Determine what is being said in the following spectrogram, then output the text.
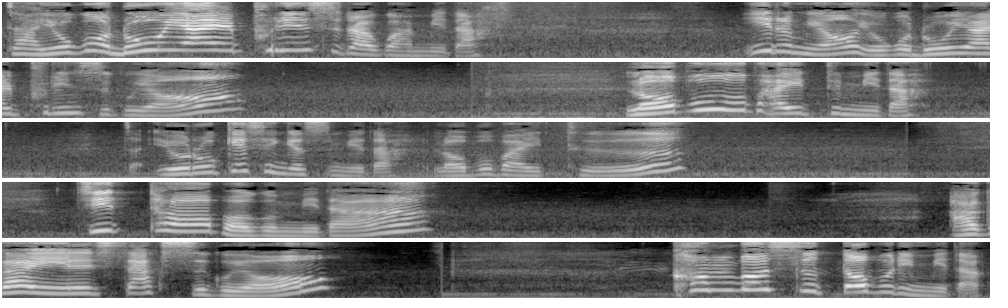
자, 요거 Royal Prince라고 합니다. 이름이요. 요거 Royal Prince고요. Love Bite입니다. 자, 요렇게 생겼습니다. Love Bite. Jitterbug입니다. Argyle Socks고요. Converse Double입니다.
